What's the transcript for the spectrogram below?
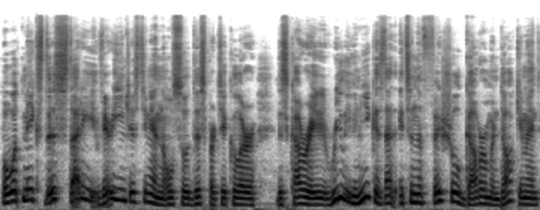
But what makes this study very interesting and also this particular discovery really unique is that it's an official government document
